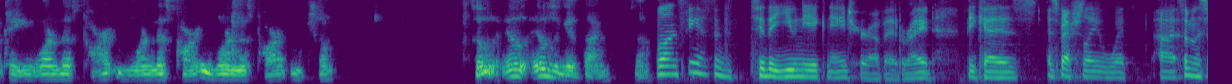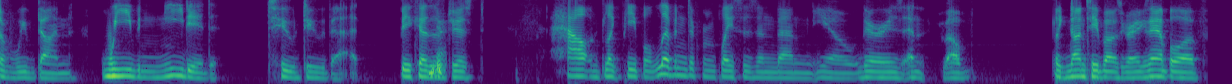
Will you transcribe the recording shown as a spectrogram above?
okay, you learn this part, and learn this part, and learn this part, and so so it, it was a good thing. So well and speaking to the- to the unique nature of it right because especially with uh, some of the stuff we've done we've needed to do that because Yeah. of just how like people live in different places and then you know there is and uh, like Nuntibo is a great example of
